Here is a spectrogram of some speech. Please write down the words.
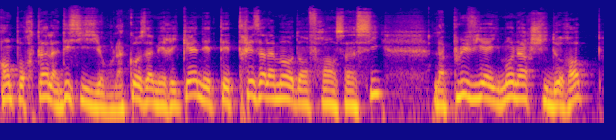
emporta la décision. La cause américaine était très à la mode en France. Ainsi, la plus vieille monarchie d'Europe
